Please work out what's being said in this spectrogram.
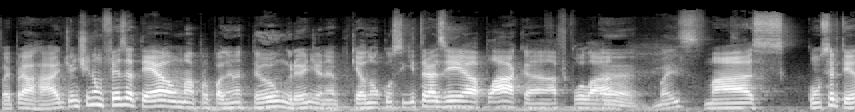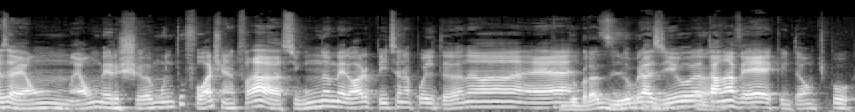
foi pra rádio. A gente não fez até uma propaganda tão grande, né? Porque eu não consegui trazer a placa, ela ficou lá. É, mas Mas com certeza é um, é um merchan muito forte, né? Tu fala, ah, a segunda melhor pizza napolitana é do Brasil. do Brasil É. tá na Vecchio. Então, tipo,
